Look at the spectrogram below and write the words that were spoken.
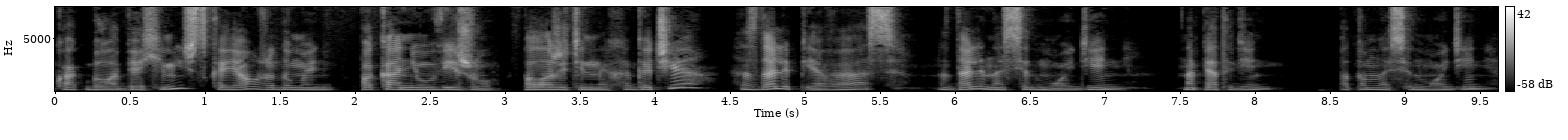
как была биохимическая, я уже думаю, пока не увижу положительный ХГЧ, сдали первый раз, сдали на седьмой день, на пятый день, потом на седьмой день.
